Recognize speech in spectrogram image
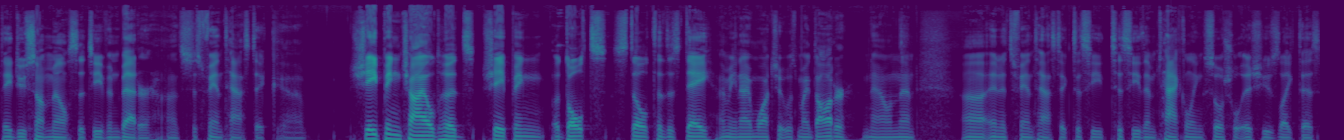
they do something else that's even better. Uh, it's just fantastic. Uh, shaping childhoods, shaping adults still to this day. I mean, I watch it with my daughter now and then. Uh, and it's fantastic to see to see them tackling social issues like this,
